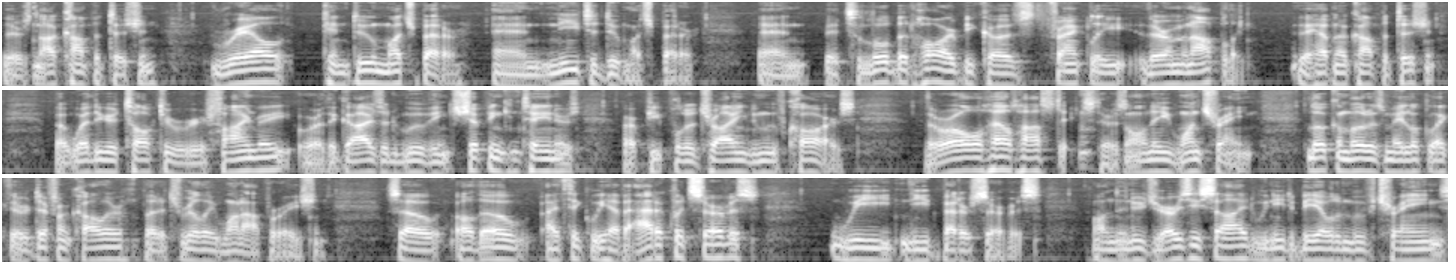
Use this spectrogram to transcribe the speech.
There's not competition. Rail can do much better and need to do much better. And it's a little bit hard because, frankly, they're a monopoly. They have no competition. But whether you talk to a refinery or the guys that are moving shipping containers or people that are trying to move cars, they're all held hostage. There's only one train. Locomotives may look like they're a different color, but it's really one operation. So, although I think we have adequate service, we need better service. On the New Jersey side, we need to be able to move trains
